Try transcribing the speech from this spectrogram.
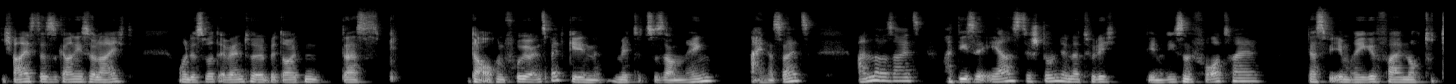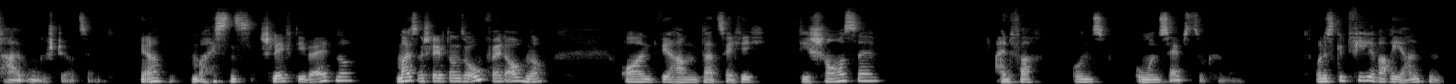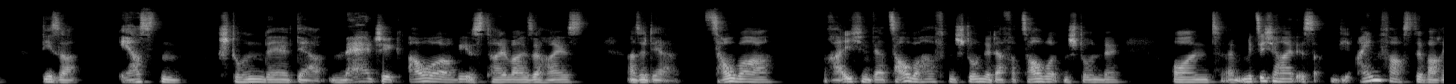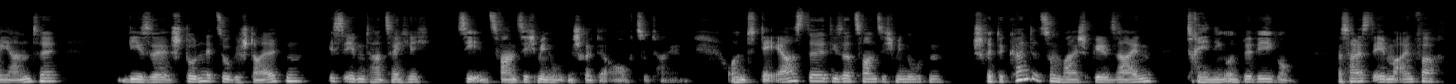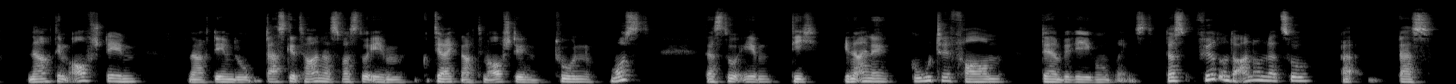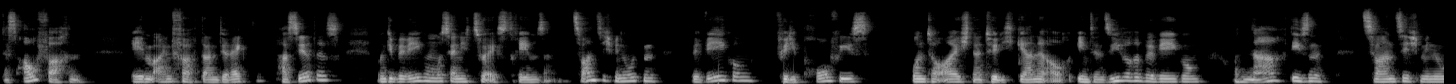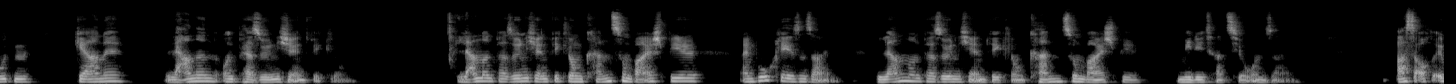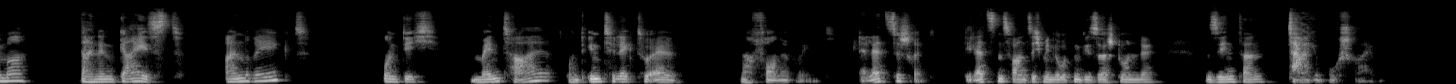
Ich weiß, das ist gar nicht so leicht und es wird eventuell bedeuten, dass da auch ein früher ins Bett gehen mit zusammenhängt. Einerseits. Andererseits hat diese erste Stunde natürlich den riesen Vorteil, dass wir im Regelfall noch total ungestört sind. Ja, meistens schläft die Welt noch, meistens schläft unser Umfeld auch noch. Und wir haben tatsächlich die Chance, einfach uns um uns selbst zu kümmern. Und es gibt viele Varianten dieser ersten Stunde, der Magic Hour, wie es teilweise heißt, also der zauberreichen, der zauberhaften Stunde, der verzauberten Stunde. Und äh, mit Sicherheit ist die einfachste Variante, diese Stunde zu gestalten, ist eben tatsächlich, sie in 20 Minuten Schritte aufzuteilen. Und der erste dieser 20 Minuten Schritte könnte zum Beispiel sein Training und Bewegung. Das heißt eben einfach nach dem Aufstehen, nachdem du das getan hast, was du eben direkt nach dem Aufstehen tun musst, dass du eben dich in eine gute Form der Bewegung bringst. Das führt unter anderem dazu, äh, dass das Aufwachen eben einfach dann direkt passiert ist. Und die Bewegung muss ja nicht zu extrem sein. 20 Minuten Bewegung für die Profis unter euch natürlich gerne auch intensivere Bewegung. Und nach diesen 20 Minuten gerne Lernen und persönliche Entwicklung. Lernen und persönliche Entwicklung kann zum Beispiel ein Buch lesen sein. Lernen und persönliche Entwicklung kann zum Beispiel Meditation sein. Was auch immer deinen Geist anregt und dich mental und intellektuell nach vorne bringt. Der letzte Schritt. die letzten 20 Minuten dieser Stunde sind dann Tagebuch schreiben.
